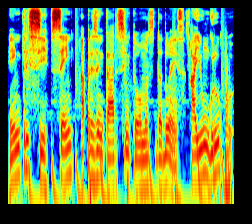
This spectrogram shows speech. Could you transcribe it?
entre si, sem apresentar sintomas da doença. Aí um grupo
